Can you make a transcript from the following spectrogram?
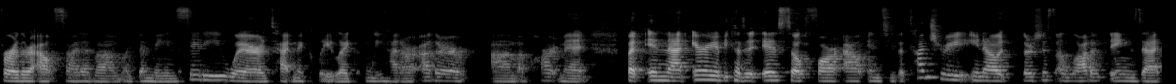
further outside of um, like the main city where technically like we had our other um, apartment. But in that area, because it is so far out into the country, you know, there's just a lot of things that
